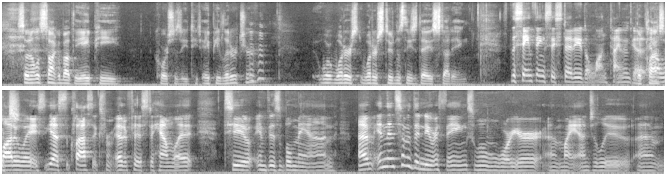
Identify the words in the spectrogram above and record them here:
so now let's talk about the AP courses that you teach. AP Literature? Mm -hmm. what, what, are, what are students these days studying? The same things they studied a long time ago in a lot of ways. Yes, the classics from Oedipus to Hamlet to Invisible Man. Um, and then some of the newer things, Woman Warrior, um, Maya Angelou, um,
